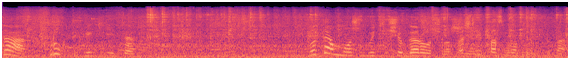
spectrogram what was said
Так, фрукты какие-то. Вот там может быть еще горошек. Пошли посмотрим туда. Так,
